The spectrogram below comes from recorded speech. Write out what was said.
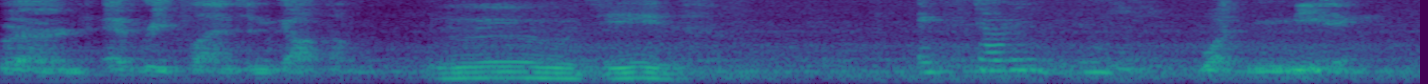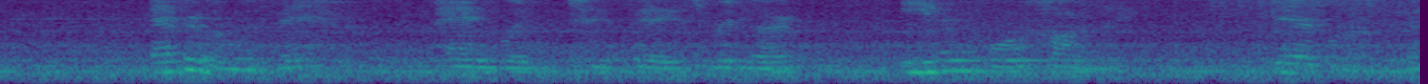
burn every plant in Gotham. Ooh, jeez. It started with a meeting. What meeting? Everyone was there. Penguin, Two-Face, Riddler, even poor Harley. Scarecrow said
